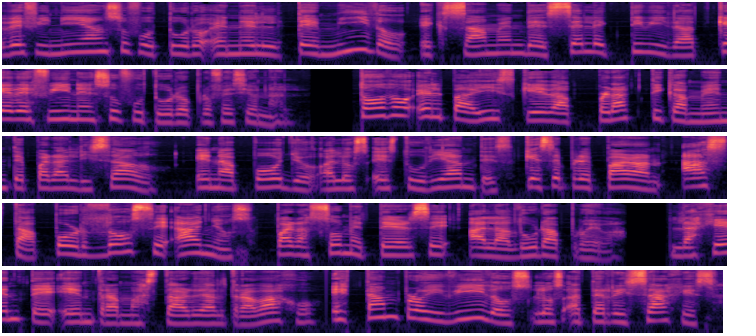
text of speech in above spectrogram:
definían su futuro en el temido examen de selectividad que define su futuro profesional. Todo el país queda prácticamente paralizado en apoyo a los estudiantes que se preparan hasta por 12 años para someterse a la dura prueba. La gente entra más tarde al trabajo. Están prohibidos los aterrizajes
